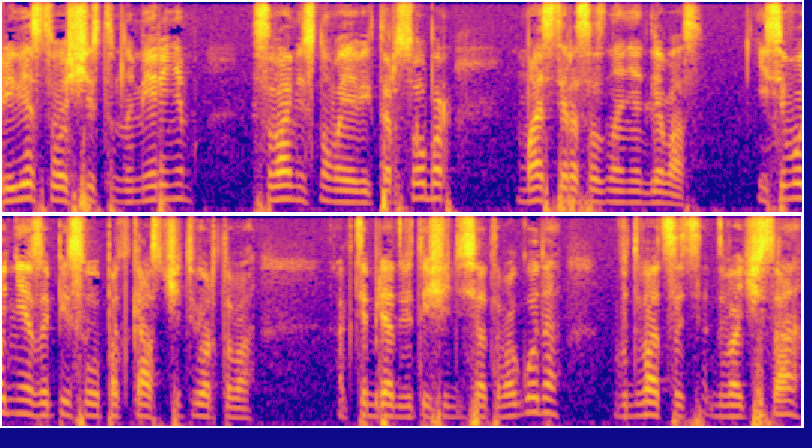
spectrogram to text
Приветствую с чистым намерением. С вами снова я, Виктор Собор, мастер осознания для вас. И сегодня я записываю подкаст 4 октября 2010 года в 22 часа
